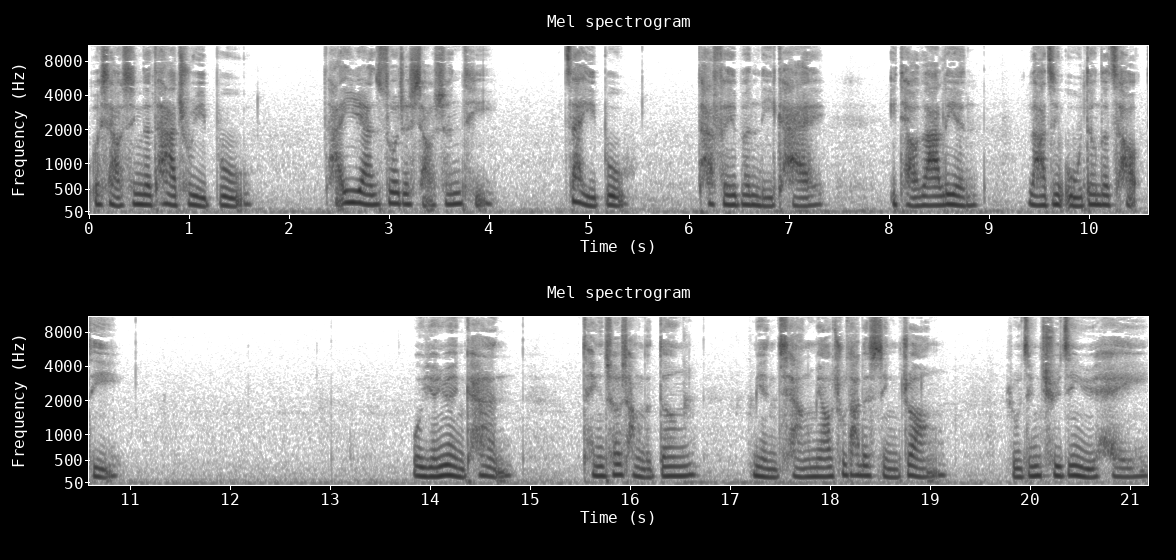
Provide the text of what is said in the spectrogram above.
我小心的踏出一步，它依然缩着小身体。再一步，他飞奔离开，一条拉链拉进无灯的草地。我远远看，停车场的灯勉强描出它的形状，如今趋近于黑，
